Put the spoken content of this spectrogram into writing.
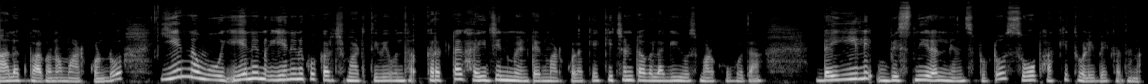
ನಾಲ್ಕು ಭಾಗನೋ ಮಾಡಿಕೊಂಡು ಏನು ನಾವು ಏನೇನು, ಏನೇನಕ್ಕೂ ಖರ್ಚು ಮಾಡ್ತೀವಿ? ಒಂದು ಕರೆಕ್ಟಾಗಿ ಹೈಜೀನ್ ಮೇಂಟೈನ್ ಮಾಡ್ಕೊಳ್ಳೋಕ್ಕೆ ಕಿಚನ್ ಟವಲಾಗಿ ಯೂಸ್ ಮಾಡ್ಕೋಬೋದಾ? ಡೈಲಿ ಬಿಸಿನೀರಲ್ಲಿ ನೆನೆಸ್ಬಿಟ್ಟು ಸೋಪ್ ಹಾಕಿ ತೊಳಿಬೇಕು ಅದನ್ನು.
